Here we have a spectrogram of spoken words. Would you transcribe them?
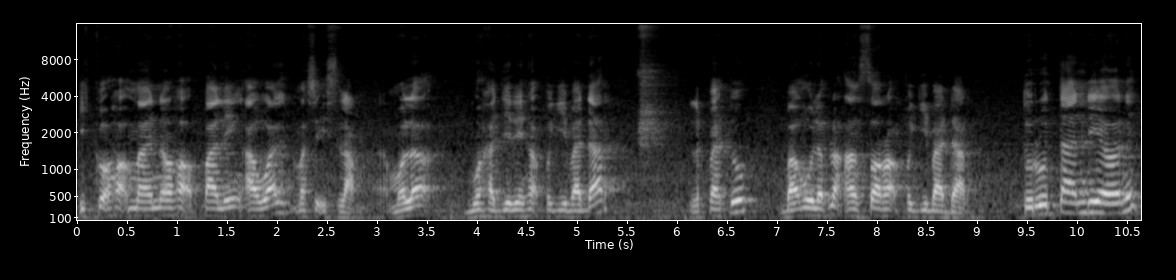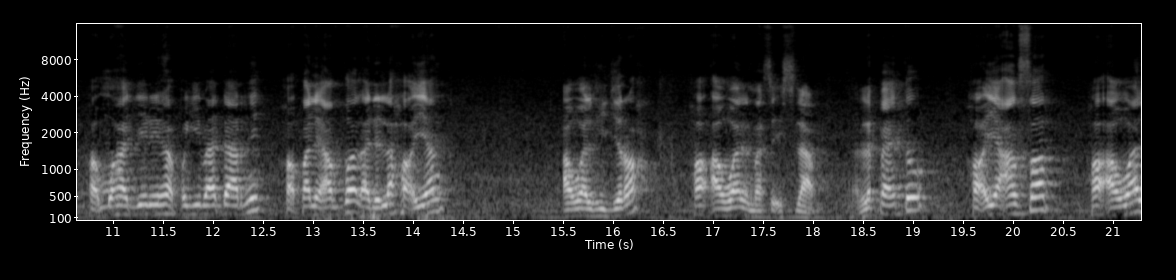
Ikut hak mana hak paling awal masuk Islam? Mula muhajirin hak pergi badar. Lepas tu barulah pula ansar hak pergi badar. Turutan dia ni hak muhajirin hak pergi badar ni hak paling afdal adalah hak yang awal hijrah hak awal masuk Islam. Lepas tu hak yang ansar hak awal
